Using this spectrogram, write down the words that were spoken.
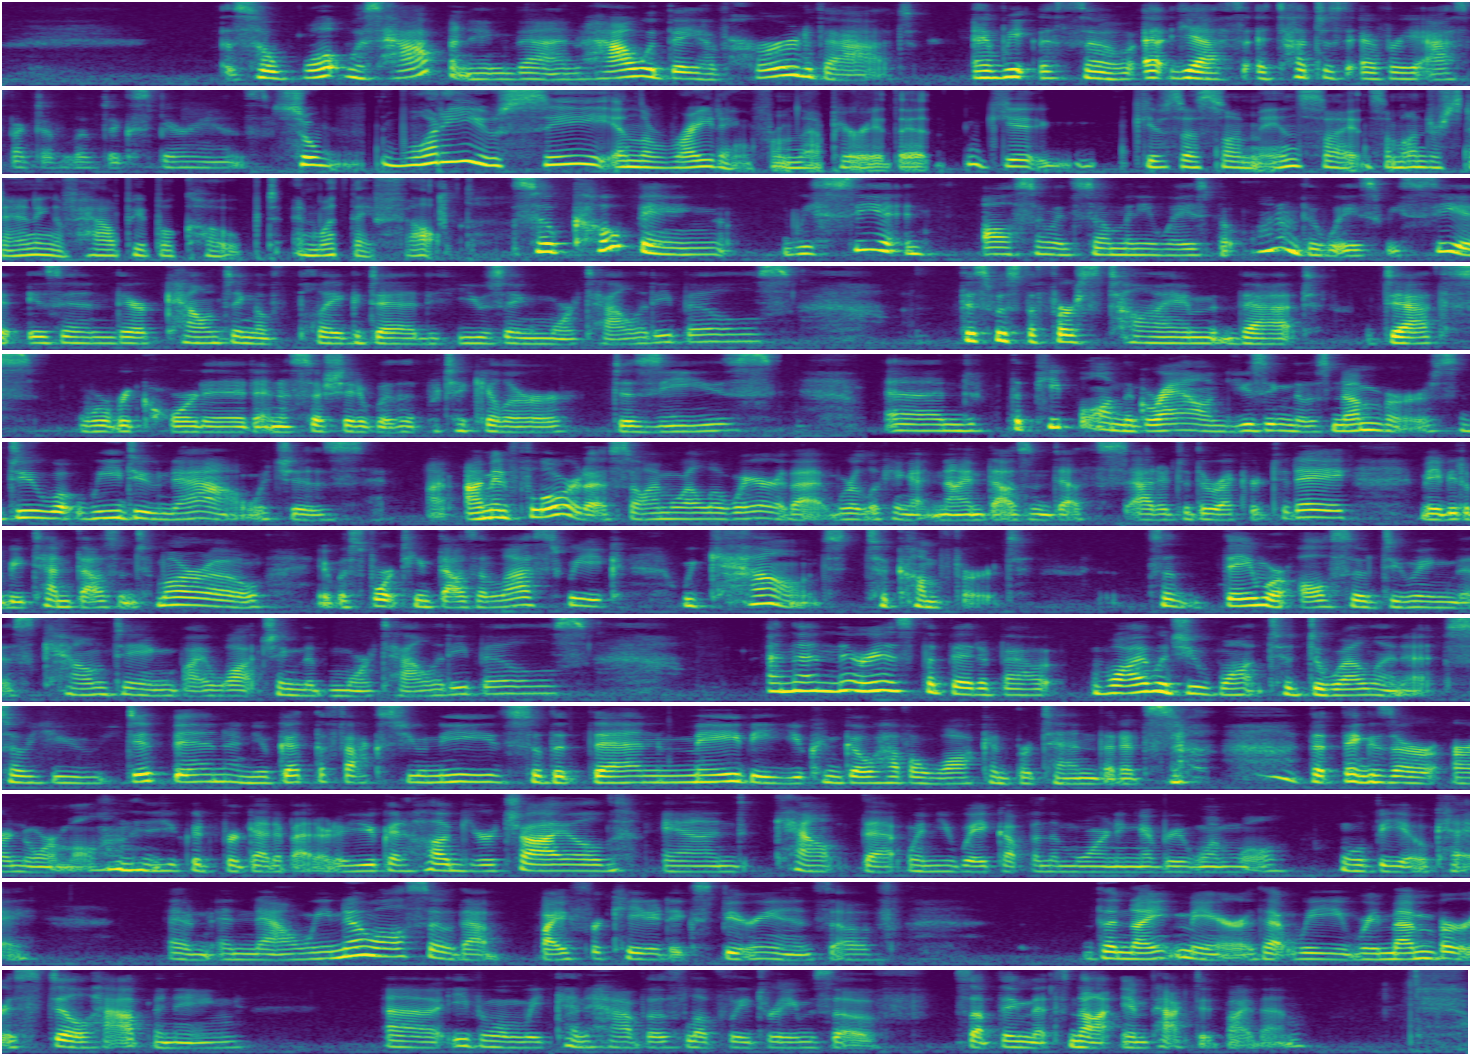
so what was happening then? How would they have heard that? And we, so uh, yes, it touches every aspect of lived experience. So, what do you see in the writing from that period that gi- gives us some insight and some understanding of how people coped and what they felt? So, coping, we see it in, also in so many ways, but one of the ways we see it is in their counting of plague dead using mortality bills. This was the first time that deaths were recorded and associated with a particular disease. And the people on the ground using those numbers do what we do now, which is I'm in Florida, so I'm well aware that we're looking at 9,000 deaths added to the record today. Maybe it'll be 10,000 tomorrow. It was 14,000 last week. We count to comfort. So they were also doing this counting by watching the mortality bills. And then there is the bit about why would you want to dwell in it? So you dip in and you get the facts you need so that then maybe you can go have a walk and pretend that it's that things are, are normal and you could forget about it. Or you can hug your child and count that when you wake up in the morning everyone will will be okay. And and now we know also that bifurcated experience of the nightmare that we remember is still happening uh, even when we can have those lovely dreams of something that's not impacted by them.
